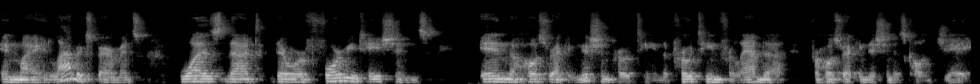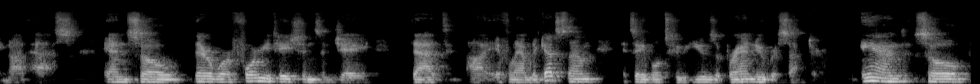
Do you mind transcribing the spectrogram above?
in my lab experiments was that there were four mutations in the host recognition protein. The protein for lambda for host recognition is called J, not S. And so there were four mutations in J that, uh, if Lambda gets them, it's able to use a brand new receptor. And so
